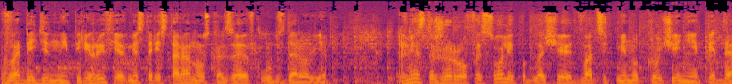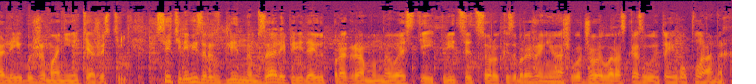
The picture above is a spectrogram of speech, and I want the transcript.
В обеденный перерыв я вместо ресторана ускользаю в клуб здоровья. Вместо жиров и соли поглощают 20 минут кручения педалей и выжимания тяжестей. Все телевизоры в длинном зале передают программу новостей. 30-40 изображений нашего Джоэла рассказывают о его планах.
